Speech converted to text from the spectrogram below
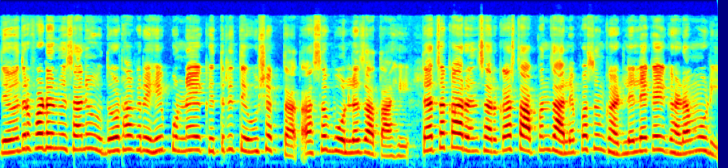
देवेंद्र फडणवीस आणि उद्धव ठाकरे हे पुन्हा एकत्रित येऊ शकतात असं बोललं जात आहे. त्याचं कारण सरकार स्थापन झाल्यापासून घडलेल्या काही घडामोडी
